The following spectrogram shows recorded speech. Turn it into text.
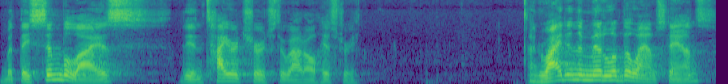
but they symbolize the entire church throughout all history. And right in the middle of the lampstands,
